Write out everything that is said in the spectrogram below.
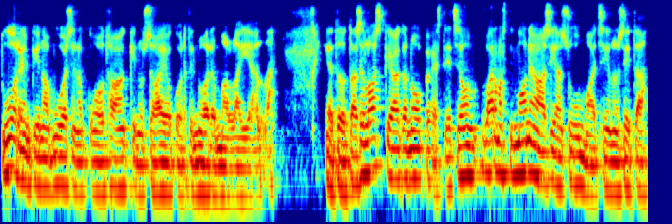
tuorempina vuosina, kun olet hankkinut se ajokortin nuoremmalla iällä. Ja tota, se laskee aika nopeasti. että se on varmasti monen asian summa, että siinä on sitä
